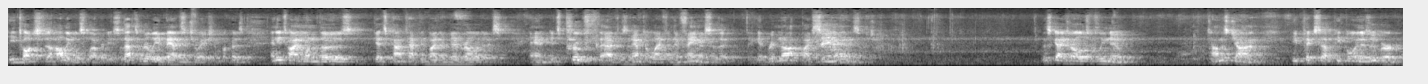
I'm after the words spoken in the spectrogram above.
he talks to the Hollywood celebrities, so that's really a bad situation because anytime one of those gets contacted by their dead relatives, and it's proof that there's an afterlife and they're famous, so that they get written up by CNN and such. This guy's relatively new. Thomas John. He picks up people in his Uber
